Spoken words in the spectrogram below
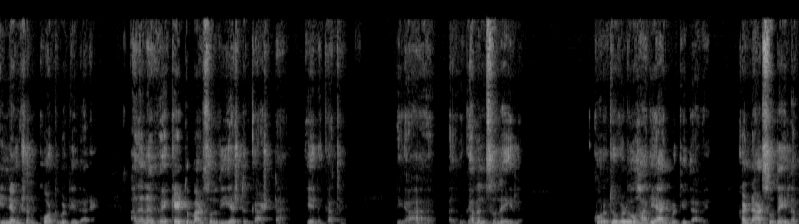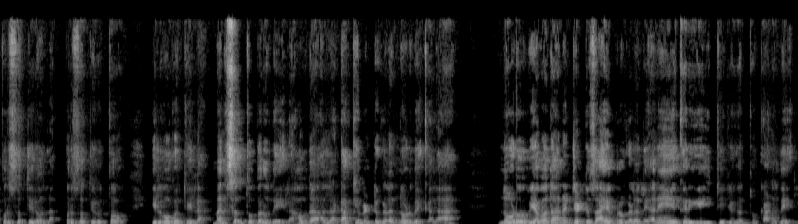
ಇಂಜಂಕ್ಷನ್ ಕೊಟ್ಬಿಟ್ಟಿದ್ದಾರೆ ಅದನ್ನು ವೆಕೇಟ್ ಮಾಡಿಸೋದು ಎಷ್ಟು ಕಷ್ಟ? ಏನು ಕಥೆ? ಈಗ ಅದು ಗಮನಿಸೋದೇ ಇಲ್ಲ. ಕೋರ್ಟುಗಳು ಹಾಗೆ ಆಗಿಬಿಟ್ಟಿದ್ದಾವೆ. ಕಣ್ಣಾಡಿಸೋದೇ ಇಲ್ಲ, ಪುರುಸೊತ್ತಿರೋಲ್ಲ. ಪುರುಸೊತ್ತಿರುತ್ತೋ ಇಲ್ವೋ ಗೊತ್ತಿಲ್ಲ. ಮನಸ್ಸಂತೂ ಬರುವುದೇ ಇಲ್ಲ. ಹೌದಾ? ಅಲ್ಲ, ಡಾಕ್ಯುಮೆಂಟುಗಳನ್ನು ನೋಡಬೇಕಲ್ಲ? ನೋಡೋ ವ್ಯವಧಾನ ಜಡ್ಡು ಸಾಹೇಬ್ರುಗಳಲ್ಲಿ ಅನೇಕರಿಗೆ ಇತ್ತೀಚೆಗಂತೂ ಕಾಣುವುದೇ ಇಲ್ಲ.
